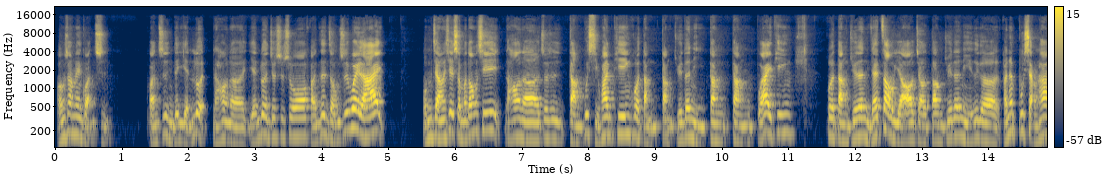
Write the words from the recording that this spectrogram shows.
网络上面管制。管制你的言论，然后呢，言论就是说，反正总之未来我们讲一些什么东西，然后呢，就是党不喜欢听，或党党觉得你党党不爱听，或党觉得你在造谣，叫党觉得你这个反正不想他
